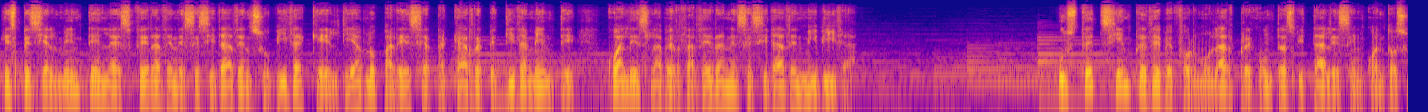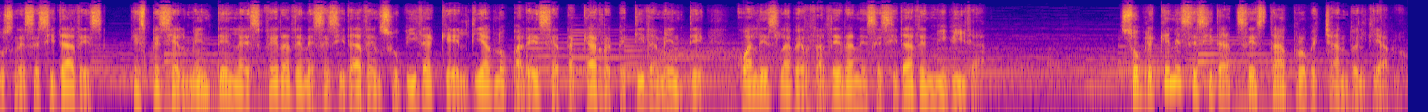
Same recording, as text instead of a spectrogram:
especialmente en la esfera de necesidad en su vida que el diablo parece atacar repetidamente, ¿cuál es la verdadera necesidad en mi vida? Usted siempre debe formular preguntas vitales en cuanto a sus necesidades, especialmente en la esfera de necesidad en su vida que el diablo parece atacar repetidamente, ¿cuál es la verdadera necesidad en mi vida? ¿Sobre qué necesidad se está aprovechando el diablo?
